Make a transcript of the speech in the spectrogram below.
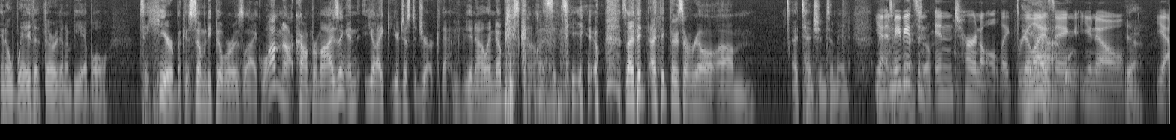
in a way that they're going to be able to hear because so many people were like, "Well, I'm not compromising," and you're like, "You're just a jerk then," you know, and nobody's going to listen to you. So I think I think there's a real um, attention to main. yeah, and maybe there, it's an internal, like realizing, you know, Yeah. Yeah,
